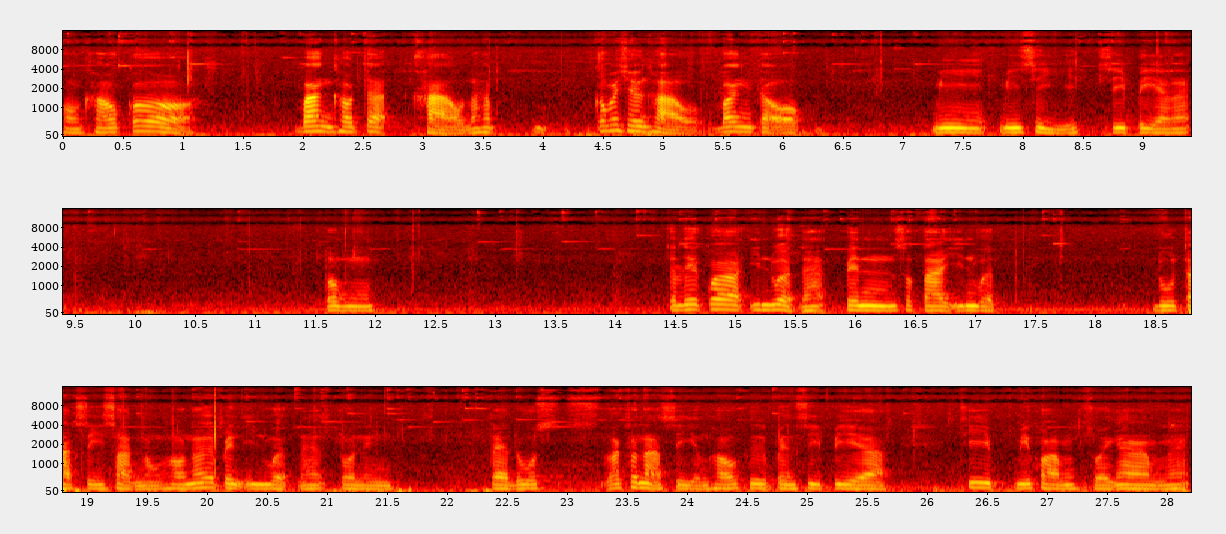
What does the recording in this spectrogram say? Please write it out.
ของเขาก็บ้างเขาจะขาวนะครับ ก็ไม่เชิงขาวบ้างจะออก มีมีสีซีเปียนะ ตรง จะเรียกว่าอินเว r ร์นะฮะ เป็นสไตล์อินเว r ร์ดูจากสีสันของเขาน่าจะเป็นอินเว r ร์นะฮะ ตัวหนึ่ง แต่ดูลักษณะสีของเขาคือเป็นซีเปียที่มีความสวยงามนะฮะ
